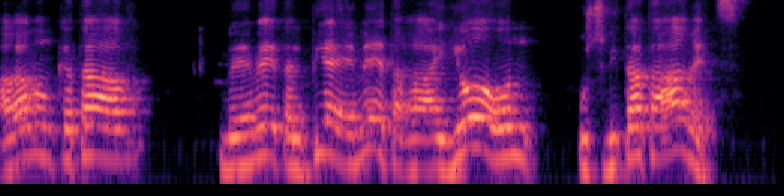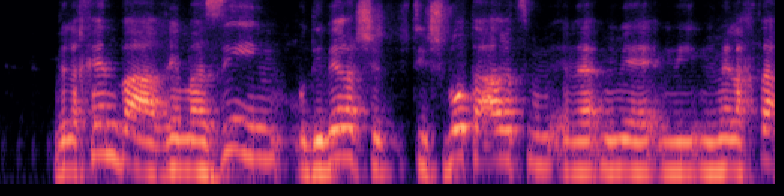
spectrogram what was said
הרמב"ם כתב, באמת, על פי האמת, הרעיון הוא שביתת הארץ. ולכן ברמזים הוא דיבר על שתשבות הארץ ממלאכתה.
